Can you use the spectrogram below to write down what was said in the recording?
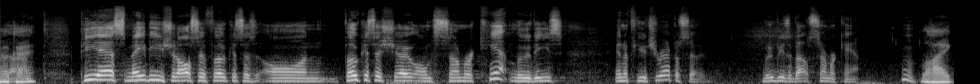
Okay. Uh, P.S. Maybe you should also focus us on focus a show on summer camp movies in a future episode. Movies about summer camp. Like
